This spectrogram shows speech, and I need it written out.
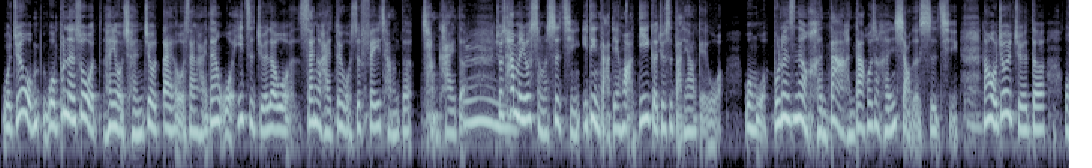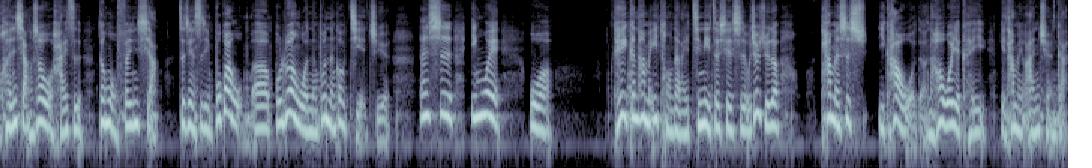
我觉得我我不能说我很有成就带了我三个孩子，但我一直觉得我三个孩子对我是非常的敞开的，就是他们有什么事情一定打电话，第一个就是打电话给我问我，不论是那种很大很大或者很小的事情，然后我就会觉得我很享受我孩子跟我分享这件事情，不管我呃不论我能不能够解决，但是因为我可以跟他们一同的来经历这些事，我就觉得他们是依靠我的，然后我也可以给他们有安全感。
